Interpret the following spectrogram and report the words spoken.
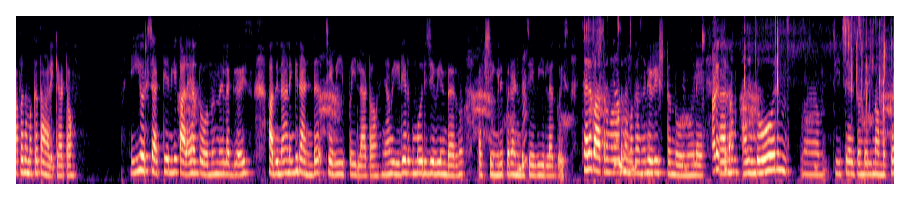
അപ്പോൾ നമുക്ക് താളിക്കാം കേട്ടോ. ഈ ഒരു ചട്ടി എനിക്ക് കളയാൻ തോന്നുന്നില്ല ഗൈസ് അതിനാണെങ്കിൽ രണ്ട് ചെവി ഇപ്പം ഇല്ല കേട്ടോ ഞാൻ വീഡിയോ എടുക്കുമ്പോൾ ഒരു ചെവി ഉണ്ടായിരുന്നു പക്ഷേ എങ്കിൽ ഇപ്പോൾ രണ്ട് ചെവി ഇല്ല ഗൈസ് ചില പാത്രങ്ങളോട് നമുക്ക് അങ്ങനെ ഒരു ഇഷ്ടം തോന്നും അല്ലേ കാരണം അതെന്തോരം ചീത്തയായിട്ടുണ്ടെങ്കിൽ നമുക്ക്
